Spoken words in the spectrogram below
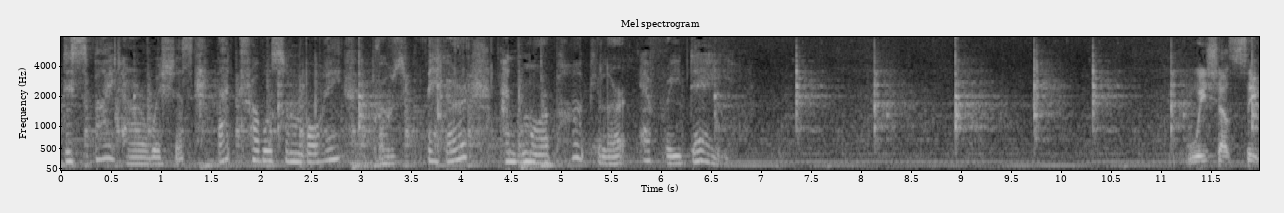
Despite our wishes, that troublesome boy grows bigger and more popular every day. We shall see.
